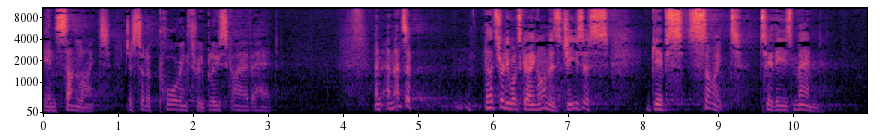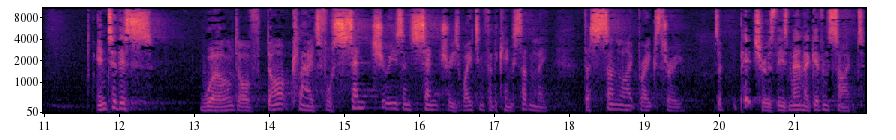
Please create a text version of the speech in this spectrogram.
in sunlight, just sort of pouring through blue sky overhead. And, and that's a that's really what's going on as Jesus gives sight to these men into this world of dark clouds for centuries and centuries waiting for the king. Suddenly, the sunlight breaks through. It's a picture as these men are given sight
